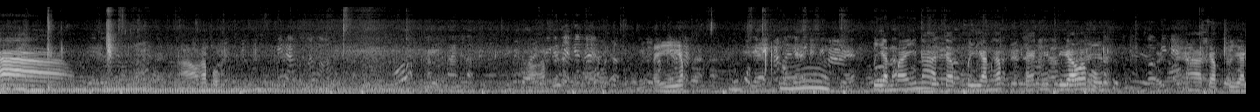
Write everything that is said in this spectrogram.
อ้าวเอาครับผมเอาครับตีครับอืมเปลี่ยนไหมน่าจะเปลี่ยนครับแท็กนิดเดียวครับผมน่าจะเปลี่ยน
